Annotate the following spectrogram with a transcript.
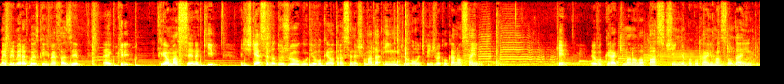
Mas a primeira coisa que a gente vai fazer é cri criar uma cena aqui. A gente tem a cena do jogo e eu vou criar outra cena chamada intro, onde que a gente vai colocar a nossa intro, ok? Eu vou criar aqui uma nova pastinha para colocar a animação da intro.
